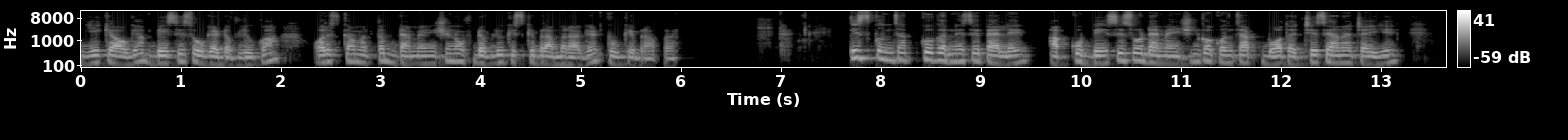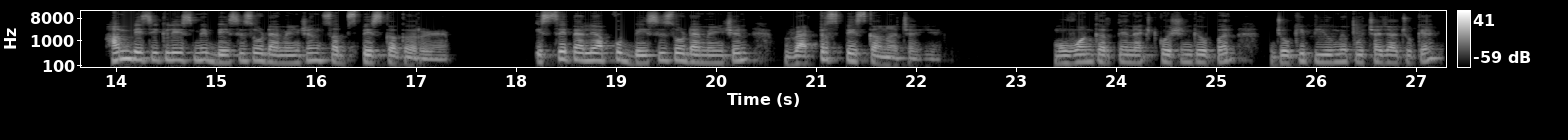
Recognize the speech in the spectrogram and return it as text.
ये क्या हो गया? बेसिस हो गया डब्ल्यू का और इसका मतलब डायमेंशन ऑफ़ डब्ल्यू किसके बराबर आ गया? टू के बराबर। इस कॉन्सेप्ट को करने से पहले आपको बेसिस और डायमेंशन का कॉन्सेप्ट बहुत अच्छे से आना चाहिए। हम बेसिकली इसमें बेसिस और डायमेंशन सब स्पेस का कर रहे हैं। इससे पहले आपको बेसिस और डायमेंशन वेक्टर स्पेस का आना चाहिए। मूव ऑन करते हैं नेक्स्ट क्वेश्चन के ऊपर, जो कि पीयू में पूछा जा चुका है।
